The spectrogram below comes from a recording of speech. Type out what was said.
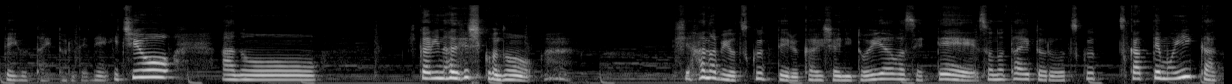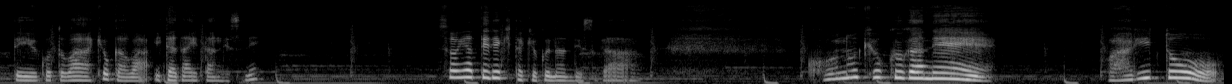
っていうタイトルでね。一応あのー、光なでしこの花火を作っている会社に問い合わせてそのタイトルをつく使ってもいいかっていうことは許可はいただいたんですね。そうやってできた曲なんですがこの曲がね割と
